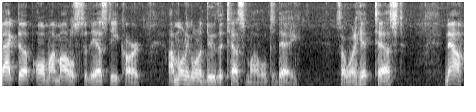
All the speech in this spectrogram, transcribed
backed up all my models to the SD card. I'm only going to do the test model today. So I'm going to hit test. Now,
